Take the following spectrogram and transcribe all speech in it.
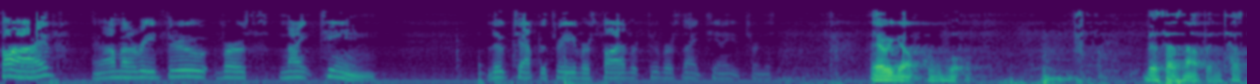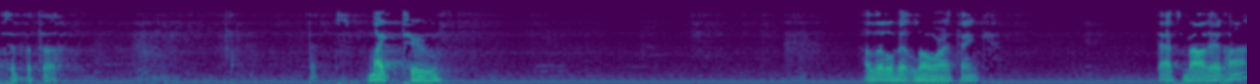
5, and I'm going to read through verse 19. Luke chapter 3, verse 5 through verse 19. I need to turn this. There we go. This has not been tested with the mic 2. A little bit lower, I think. That's about it, huh?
